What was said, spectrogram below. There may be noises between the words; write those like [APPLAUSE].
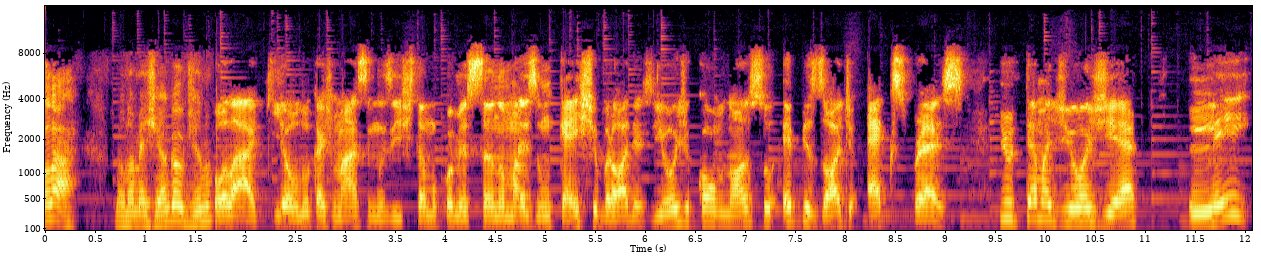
Olá, meu nome é Jean Galdino. Olá, aqui é o Lucas Máximos e estamos começando mais um Cast Brothers. E hoje com o nosso episódio Express. E o tema de hoje é Lei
